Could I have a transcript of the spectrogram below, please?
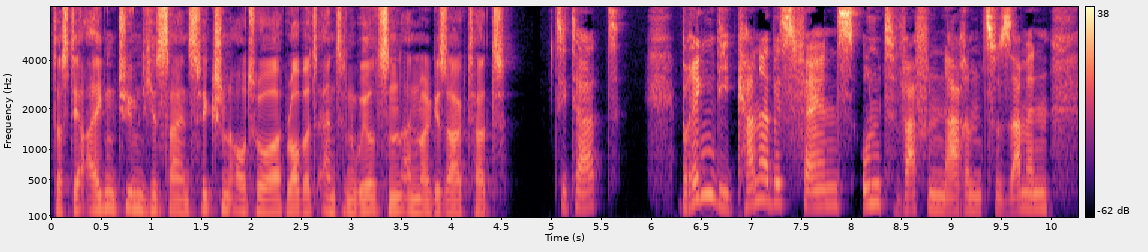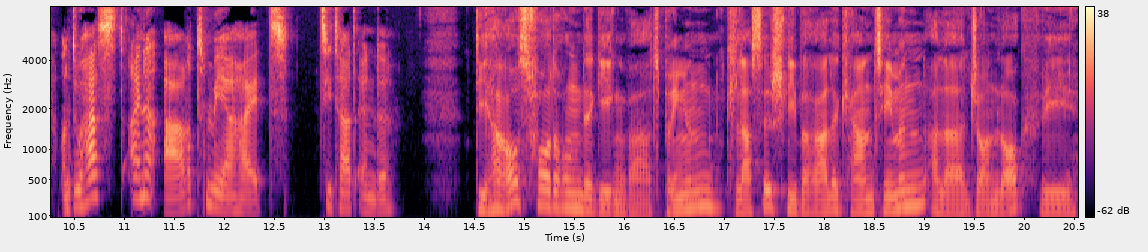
dass der eigentümliche Science-Fiction-Autor Robert Anton Wilson einmal gesagt hat, Zitat, Bring die Cannabis-Fans und Waffennarren zusammen und du hast eine Art Mehrheit. Zitat Ende. Die Herausforderungen der Gegenwart bringen klassisch liberale Kernthemen aller John Locke wie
